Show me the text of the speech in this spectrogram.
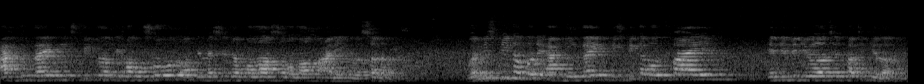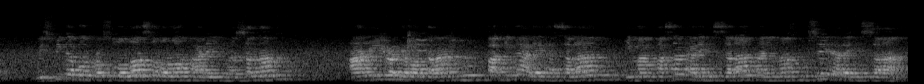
Ahlul Bayt means people of the household of the Messenger of Allah sallallahu alayhi wa sallam. When we speak about the Ahlul Bayt, we speak about five individuals in particular. We speak about Rasulullah sallallahu alayhi wa sallam, Ali radiallahu Fatima alayhi salam, Imam Hassan alayhi salam, and Imam Hussein alayhi salam.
